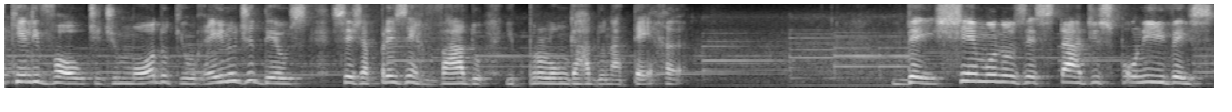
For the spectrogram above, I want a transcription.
que ele volte, de modo que o reino de Deus seja preservado e prolongado na terra. Deixemos-nos estar disponíveis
